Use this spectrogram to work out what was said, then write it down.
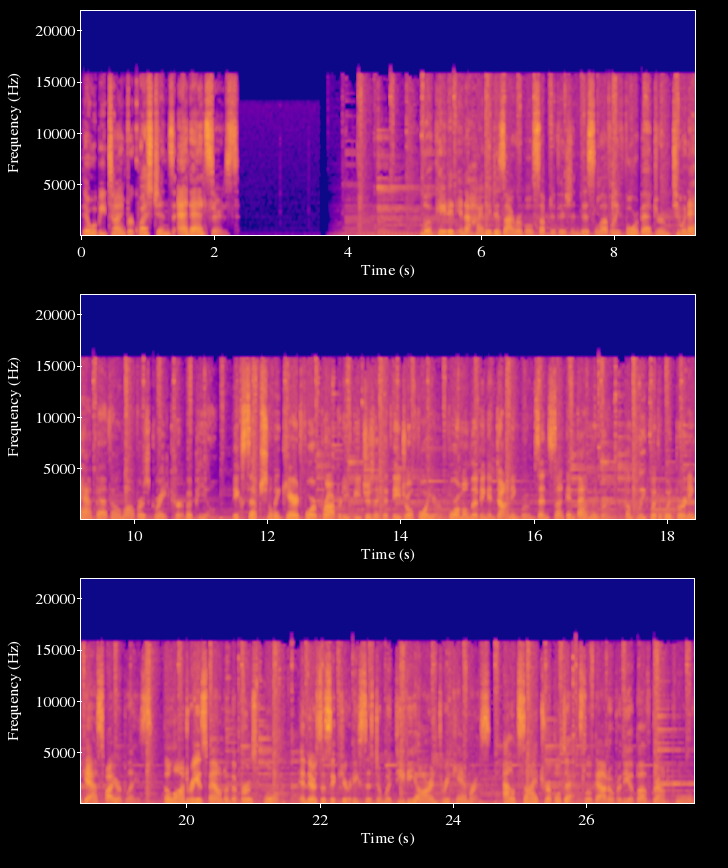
There will be time for questions and answers. Located in a highly desirable subdivision, this lovely four bedroom, two and a half bath home offers great curb appeal. The exceptionally cared for property features a cathedral foyer, formal living and dining rooms, and sunken family room, complete with a wood burning gas fireplace. The laundry is found on the first floor, and there's a security system with DVR and three cameras. Outside triple decks look out over the above ground pool.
